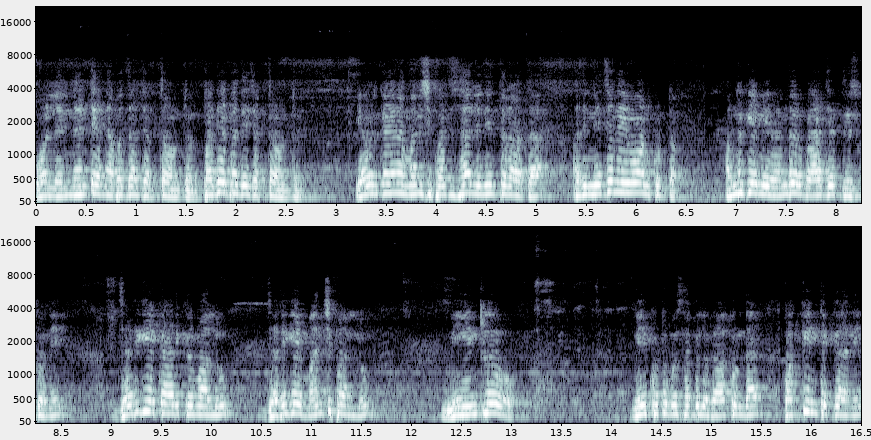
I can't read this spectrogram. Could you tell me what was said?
వాళ్ళు ఏంటంటే అన్ని అబద్ధాలు చెప్తూ ఉంటారు. పదే పదే చెప్తూ ఉంటారు. ఎవరికైనా మనిషి పదిసార్లు వెళ్ళిన తర్వాత అది నిజమేమో అనుకుంటాం. అందుకే మీరందరూ బాధ్యత తీసుకొని జరిగే కార్యక్రమాలు జరిగే మంచి పనులు మీ ఇంట్లో మీ కుటుంబ సభ్యులు కాకుండా పక్కింటికి కానీ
